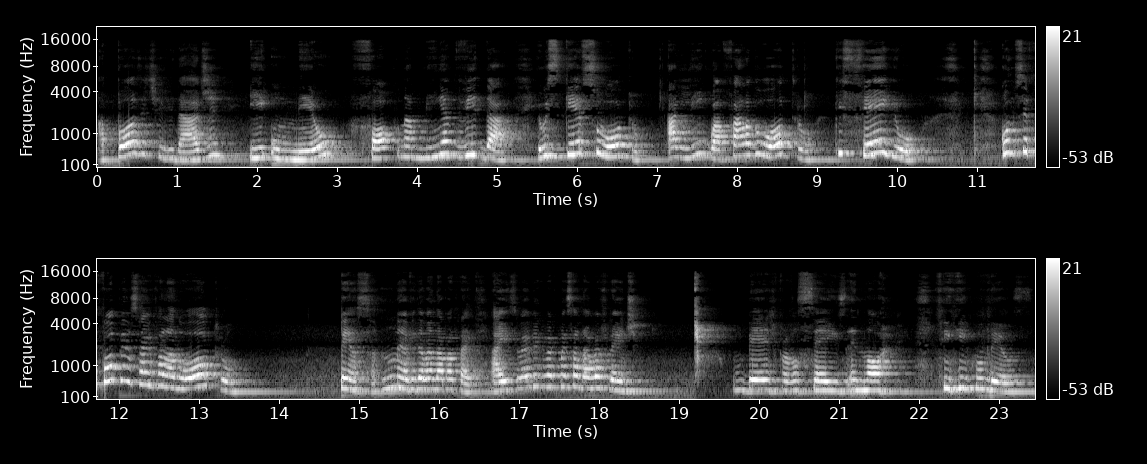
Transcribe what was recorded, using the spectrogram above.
a positividade e o meu foco na minha vida. Eu esqueço o outro. A língua fala do outro. Que feio! Quando você for pensar em falar do outro, pensa, hum, minha vida vai andar para trás. Aí você vai ver que vai começar a andar para frente. Um beijo para vocês, enorme. Fiquem com Deus.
